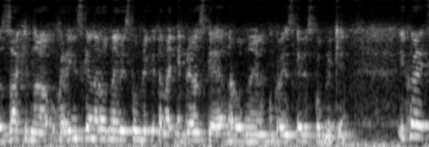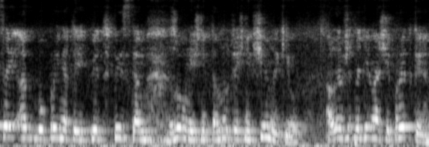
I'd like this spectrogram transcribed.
Західноукраїнської Народної Республіки та Надніпрянської Народної Української Республіки. І хай цей акт був прийнятий під тиском зовнішніх та внутрішніх чинників, але вже тоді наші предки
